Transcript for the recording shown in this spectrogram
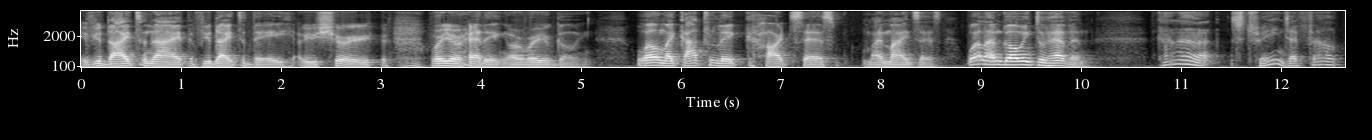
if you die tonight, if you die today, are you sure where you're heading or where you're going? Well, my Catholic heart says, my mind says, well, I'm going to heaven. Kind of strange. I felt,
